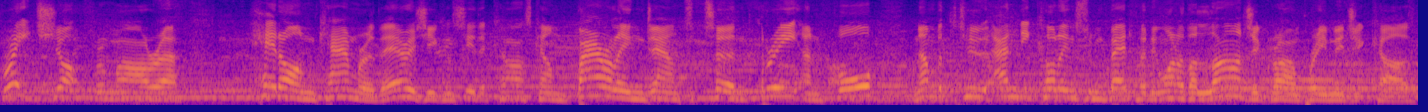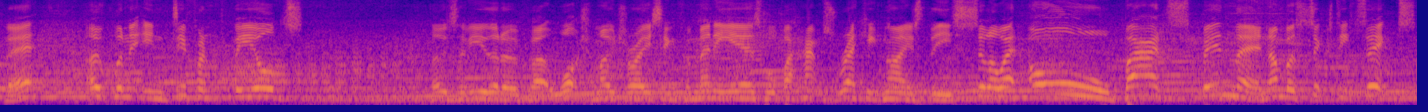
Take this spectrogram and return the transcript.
Great shot from our uh, head-on camera there as you can see the cars come barreling down to turn three and four. Number two, Andy Collins from Bedford in one of the larger Grand Prix midget cars there. Open it in different fields. Those of you that have uh, watched motor racing for many years will perhaps recognise the silhouette. Oh, bad spin there, number 66.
